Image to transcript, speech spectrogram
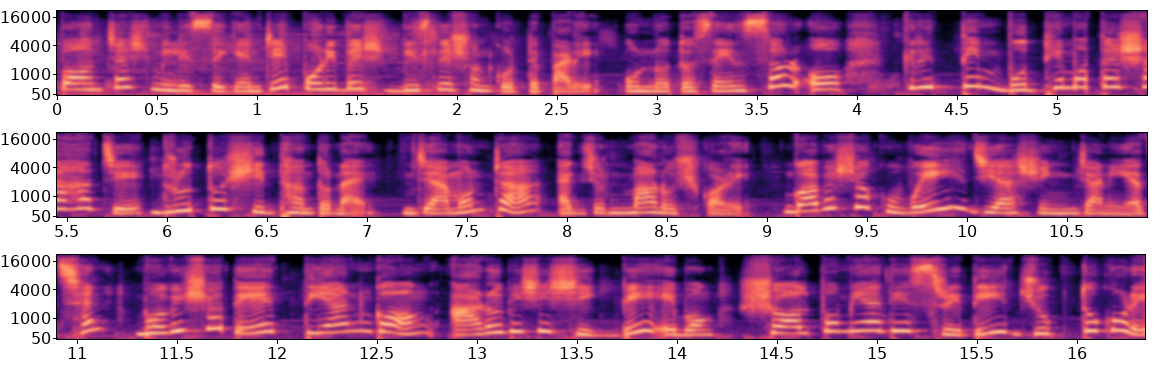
পঞ্চাশ মিলিসেকেন্ডে পরিবেশ বিশ্লেষণ করতে পারে উন্নত সেন্সর ও কৃত্রিম বুদ্ধিমত্তার সাহায্যে দ্রুত সিদ্ধান্ত নেয় যেমনটা একজন মানুষ করে গবেষক ওয়েই জিয়াসিং জানিয়েছেন ভবিষ্যতে তিয়ানগং আরও বেশি শিখবে এবং স্বল্পমেয়াদী স্মৃতি যুক্ত করে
